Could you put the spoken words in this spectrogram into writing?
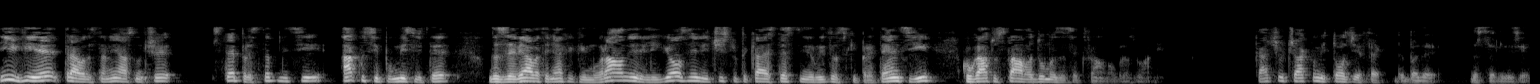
И вие трябва да стане ясно, че сте престъпници, ако си помислите да заявявате някакви морални, религиозни или чисто така естествени родителски претенции, когато става дума за сексуално образование. Така че очаквам и този ефект да бъде да се реализира.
